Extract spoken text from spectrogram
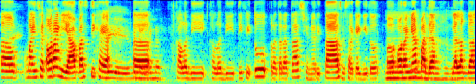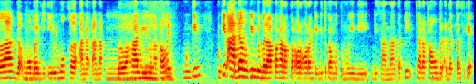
eh, mindset orang ya pasti kayak Iya, iya, iya, eh, benar-benar. kalau di kalau di TV tuh rata-rata senioritas misalnya kayak gitu. Eh, Hmm, orangnya pada galak-galak gak mau bagi ilmu ke anak-anak Hmm, bawahan gitu. Nah kamu mungkin mungkin ada mungkin beberapa karakter orang-orang kayak gitu kamu temui di di sana. Tapi cara kamu beradaptasi kayak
